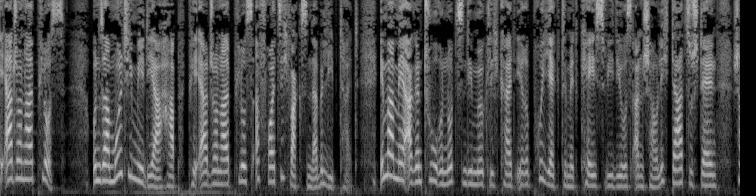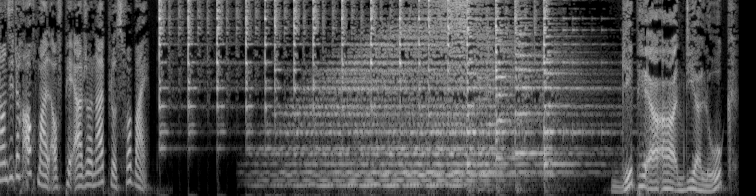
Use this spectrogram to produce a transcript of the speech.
PR Journal Plus. Unser Multimedia-Hub PR Journal Plus erfreut sich wachsender Beliebtheit. Immer mehr Agenturen nutzen die Möglichkeit, ihre Projekte mit Case-Videos anschaulich darzustellen. Schauen Sie doch auch mal auf PR Journal Plus vorbei. GPRA im Dialog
